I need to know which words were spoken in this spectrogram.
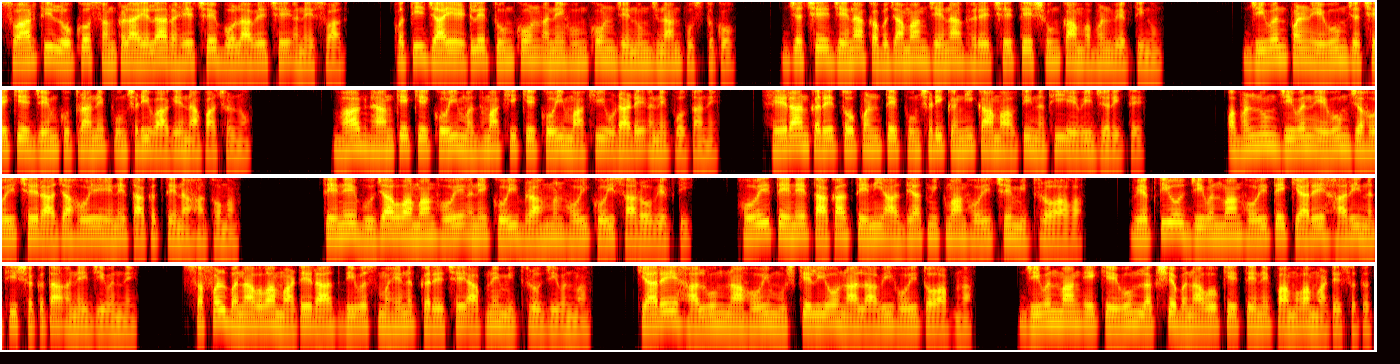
સ્વાર્થી લોકો સંકળાયેલા રહે છે, બોલાવે છે અને સ્વાદ પતિ જાય એટલે તું કોણ અને હું કોણ જેનું જ્ઞાન પુસ્તકો? જ છે જેના કબજામાં જેના ઘરે છે તે શું કામ અભણ વ્યક્તિનું? જીવન પણ એવું જ છે કે જેમ કૂતરાને પૂંછડી વાગે ના પાછળનો. ભાગ ઢાંકે કે કોઈ મધમાખી કે કોઈ માખી ઉડાડે અને પોતાને. હેરાન કરે તો પણ તે પૂંછડી કંઈ કામ આવતી નથી એવી જ રીતે. અભણનું જીવન એવું જ હોય છે, રાજા હોય એને તાકત તેના હાથોમાં. તેને બુજાવવામાં હોય અને કોઈ બ્રાહ્મણ હોય, કોઈ સારો વ્યક્તિ હોય, તેને તાકાત તેની આધ્યાત્મિકમાં હોય છે, મિત્રો. આવા વ્યક્તિઓ જીવનમાં હોય તે ક્યારેય હારી નથી શકતા અને જીવનને સફળ બનાવવા માટે રાત દિવસ મહેનત કરે છે. આપણે મિત્રો જીવનમાં ક્યારેય હાલવું ના હોય, મુશ્કેલીઓ ના લાવી હોય તો આપના જીવનમાં એક એવું લક્ષ્ય બનાવો કે તેને પામવા માટે સતત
